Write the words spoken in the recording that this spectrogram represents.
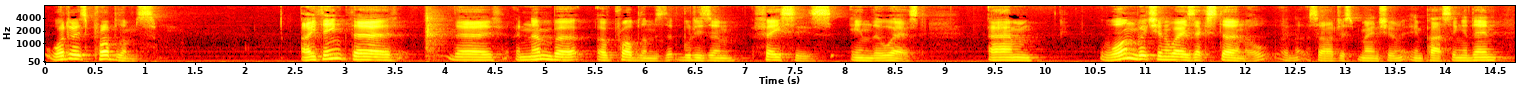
What are its problems? I think there, there are a number of problems that Buddhism faces in the West. Um, one which, in a way, is external, and so I'll just mention in passing, and then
